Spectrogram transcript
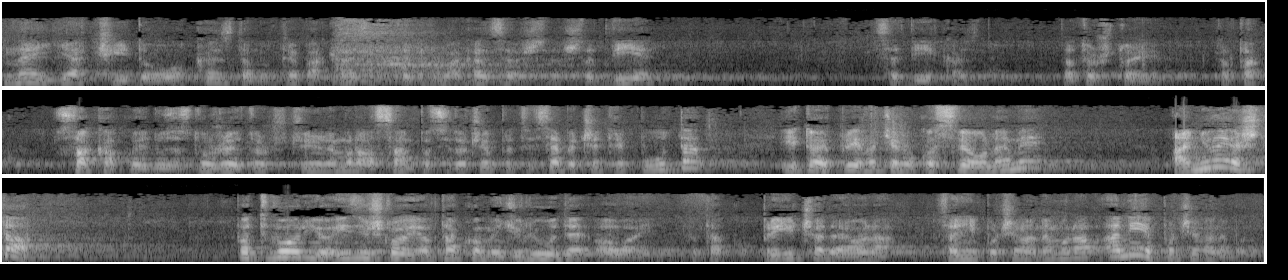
najjači dokaz da mu treba kazniti, da mu treba kazniti šta, šta dvije, sa dvije kazne. Zato što je, je tako, svakako jednu zaslužuje to što čini ne mora sam posvjedočio protiv sebe četiri puta i to je prihvaćeno ko sve uleme, a nju je šta? potvorio, izišlo je tako među ljude, ovaj, jel tako priča da je ona sa njim počinila nemoral, a nije počinila nemoral.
